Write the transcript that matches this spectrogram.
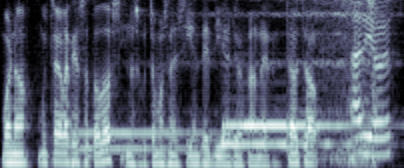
Bueno, muchas gracias a todos y nos escuchamos en el siguiente Diario Runner. Chao, chao. Adiós.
